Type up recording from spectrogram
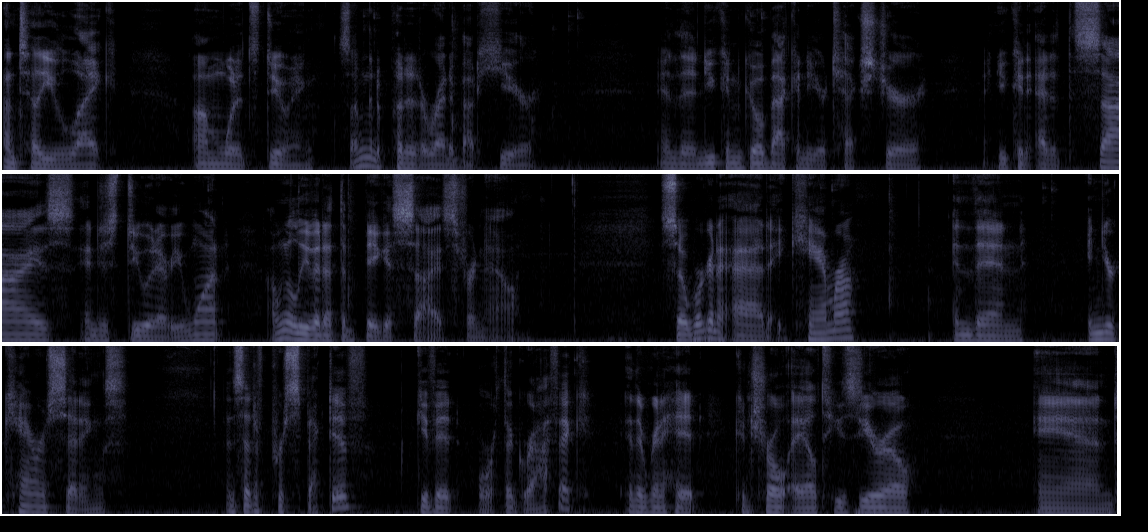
until you like um, what it's doing. So I'm going to put it right about here. And then you can go back into your texture and you can edit the size and just do whatever you want. I'm going to leave it at the biggest size for now. So we're going to add a camera and then in your camera settings, instead of perspective, give it orthographic. And then we're going to hit Control Alt 0 and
